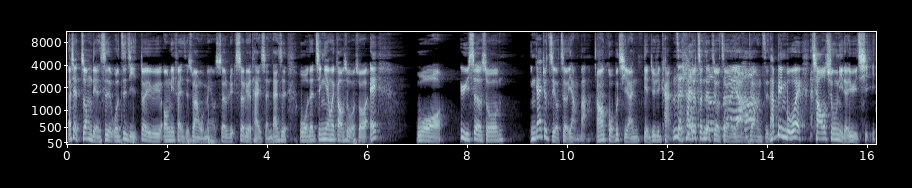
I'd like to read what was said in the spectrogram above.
而且重点是我自己对于 OnlyFans，虽然我没有涉略涉略太深，但是我的经验会告诉我说，哎，我预设说。应该就只有这样吧，然后果不其然点进去看，嗯，它就真的只有这样这样子，它并不会超出你的预期，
